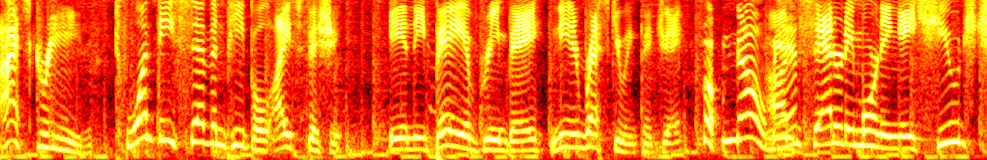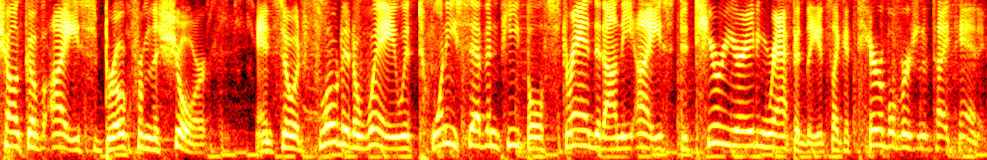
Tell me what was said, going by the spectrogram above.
Ice cream. 27 people ice fishing in the Bay of Green Bay needed rescuing, Big J. Oh no, man. On Saturday morning, a huge chunk of ice broke from the shore, and so it floated away with 27 people stranded on the ice, deteriorating rapidly. It's like a terrible version of Titanic.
